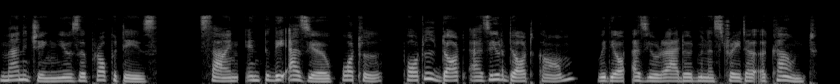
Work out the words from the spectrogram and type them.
Managing user properties. Sign into the Azure portal, portal.azure.com, with your Azure AD Administrator account.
